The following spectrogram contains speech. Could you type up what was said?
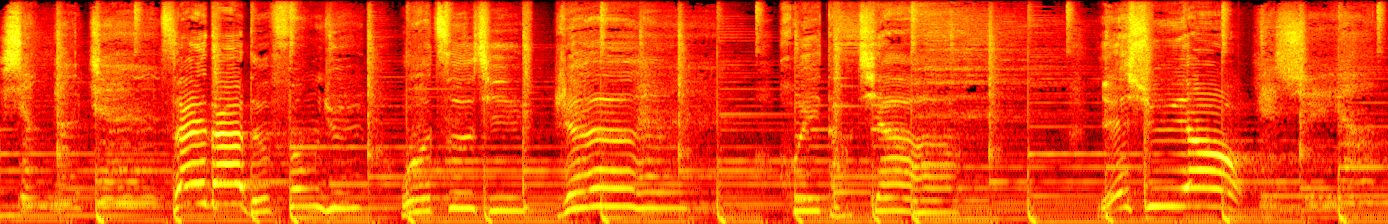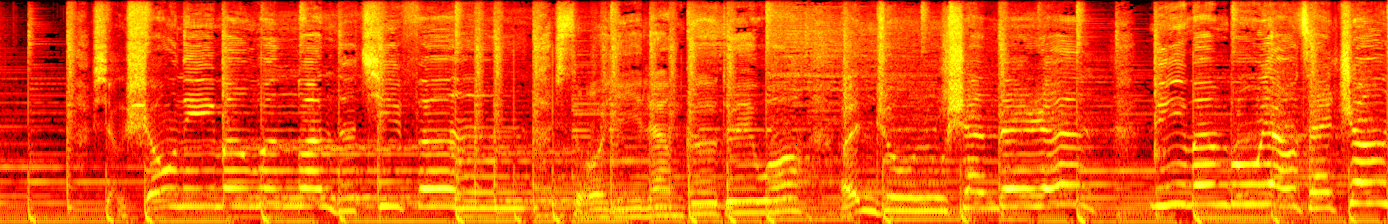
想秒针再大的风雨我自己忍。回到家，也需要享受你们温暖的气氛。所以两个对我恩重如山的人，你们不要再争，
